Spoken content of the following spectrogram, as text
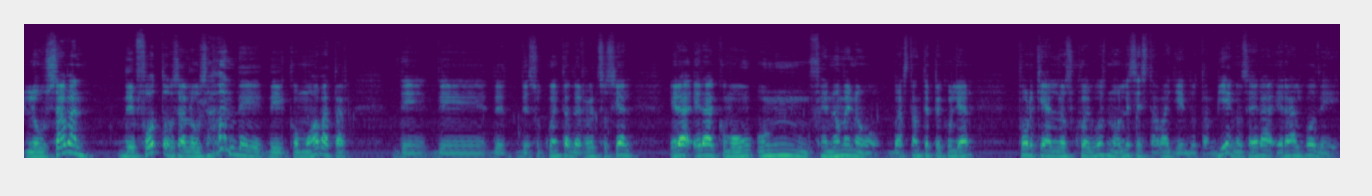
lo usaban de foto, o sea, lo usaban de, como avatar de, de, de- su cuenta de red social. Era, era como un, fenómeno bastante peculiar porque a los juegos no les estaba yendo tan bien, o sea, era, era algo de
